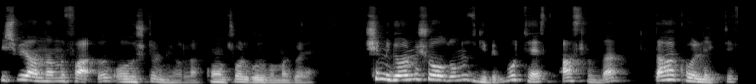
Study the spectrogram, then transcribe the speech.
Hiçbir anlamlı farklılık oluşturmuyorlar kontrol grubuma göre. Şimdi görmüş olduğunuz gibi bu test aslında daha kolektif,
